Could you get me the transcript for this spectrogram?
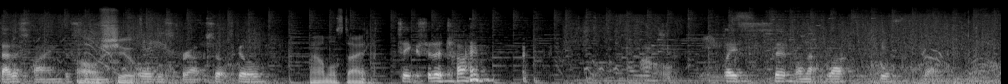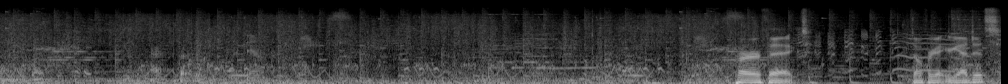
Satisfying to see Oh, shoot. all the sprout shots go I almost died. six at a time. Place it on that block. Here. Block. Perfect. Perfect. Don't forget your gadgets.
